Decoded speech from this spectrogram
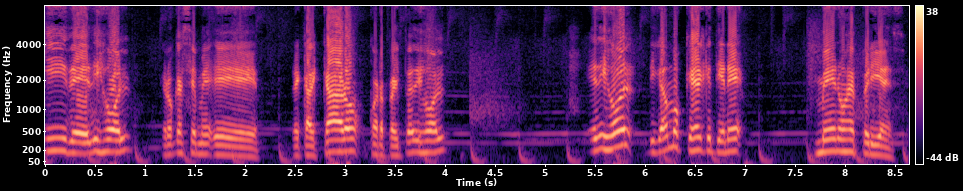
y de Eddie Hall. Creo que se me eh, recalcaron con respecto a Eddie Hall. Eddie Hall, digamos que es el que tiene menos experiencia.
